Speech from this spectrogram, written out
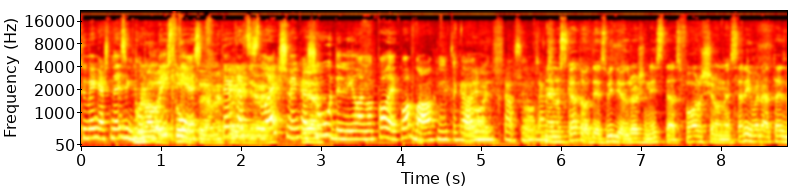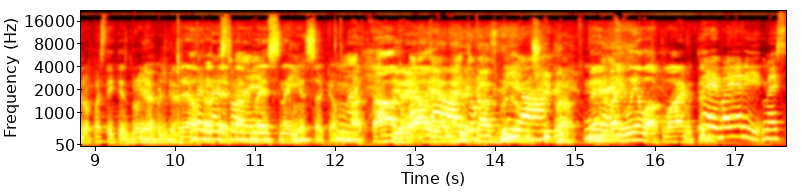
tu vienkārši nezini, kur Nu, tu likties. Tev ir tāds lekšu vienkārši Jā. ūdenī, lai man paliek labāk. Nu, tā kā Ai, ir šausmīgi Nē, nu, skatoties video, droši vien izstāsta forši, un es arī varētu aizbraukt, paskatīties bruņurupučus, Jā, bet realitātē tā, mēs neies- neiesakām Nē. ar tādu. Reāli, ja Jā. Kiprā. Nē, nu, Nē. vajag lielāku laivu. Tad. Nē, vai arī mēs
